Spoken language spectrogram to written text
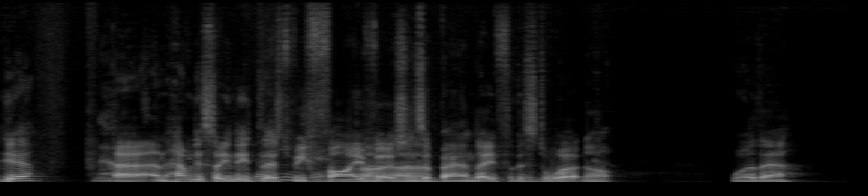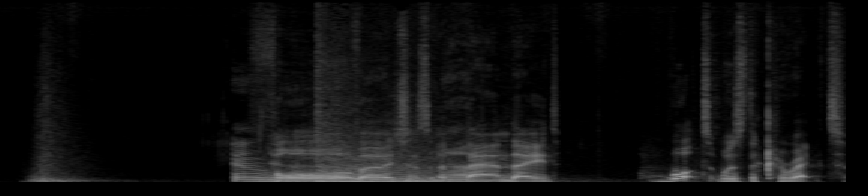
there? Yeah. Uh, and how many? So you need there to be Reindeer. five versions of Band Aid for this to work. not. Were there? Four versions of Band Aid. What was the correct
